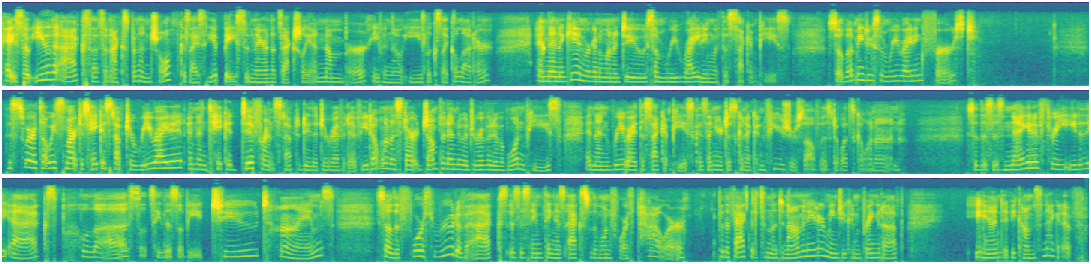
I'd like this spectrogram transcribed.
Okay, so e to the x, that's an exponential, because I see a base in there that's actually a number, even though e looks like a letter. And then again, we're going to want to do some rewriting with the second piece. So let me do some rewriting first. This is where it's always smart to take a step to rewrite it and then take a different step to do the derivative. You don't want to start jumping into a derivative of one piece and then rewrite the second piece because then you're just going to confuse yourself as to what's going on. So this is negative 3 e to the x plus, let's see, this will be 2 times. So the fourth root of x is the same thing as x to the 1 fourth power. But the fact that it's in the denominator means you can bring it up and it becomes negative.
